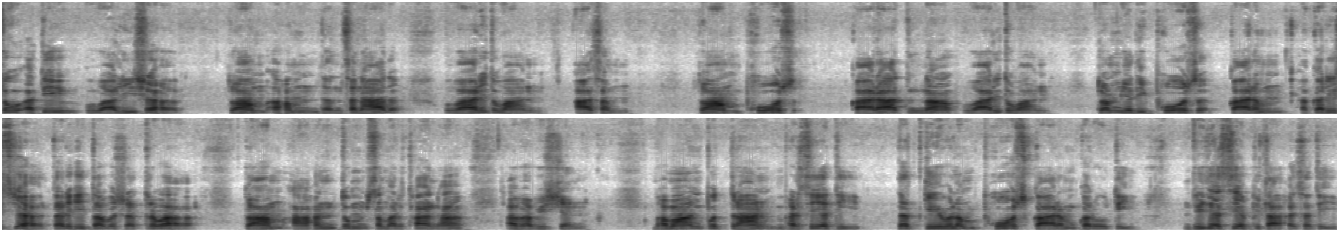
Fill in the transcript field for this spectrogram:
तो अति वालीश। ताम अहम दंशनाद वारितवान आसम। ताम फोस कारात न वारितवान्। तम यदि फोस कारम अकरिष्य तरी तव शत्रव ताम आहंतुम समर्था न अभविष्यन्। भवान् पुत्रान् भर्सयति फोस कारम करोति। द्विजस्य पिता हसति।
